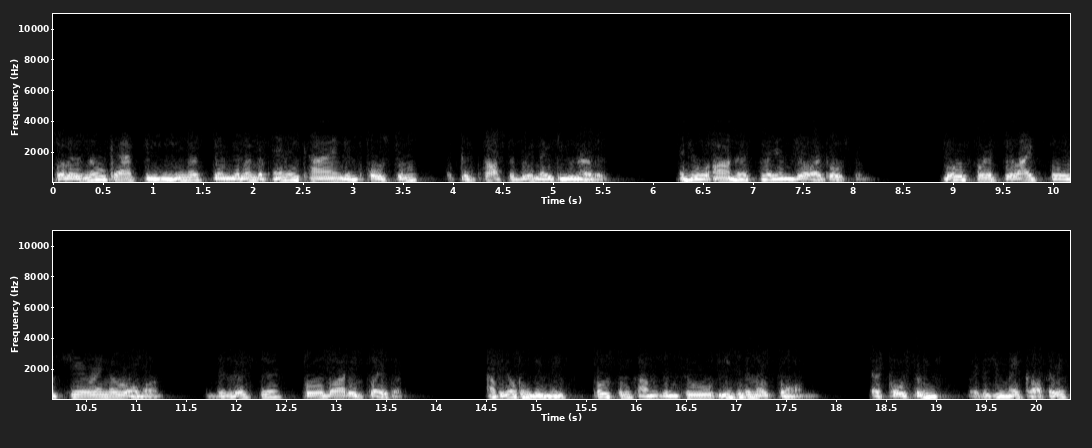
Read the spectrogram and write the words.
For there's no caffeine or stimulant of any kind in Postum that could possibly make you nervous. And you'll honestly enjoy Postum, both for its delightful, cheering aroma and delicious, full-bodied flavor. Now, for your convenience, Postum comes in two easy-to-make forms. There's Postum, made as you make coffee,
